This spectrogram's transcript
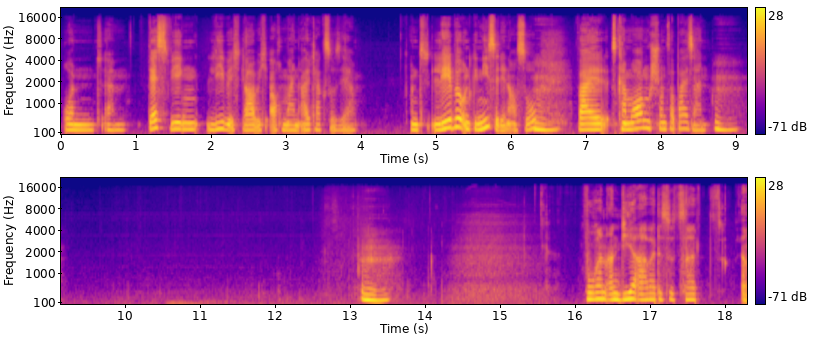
Und ähm, deswegen liebe ich, glaube ich, auch meinen Alltag so sehr. Und lebe und genieße den auch so, weil es kann morgen schon vorbei sein. Woran an dir arbeitest du zurzeit? Äh,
